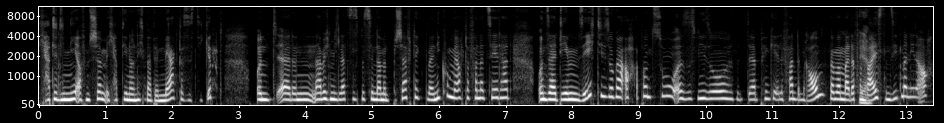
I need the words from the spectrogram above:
ich hatte die nie auf dem Schirm. Ich habe die noch nicht mal bemerkt, dass es die gibt. Und äh, dann habe ich mich letztens ein bisschen damit beschäftigt, weil Nico mir auch davon erzählt hat. Und seitdem sehe ich die sogar auch ab und zu. Es ist wie so der pinke Elefant im Raum. Wenn man mal davon Ja. weiß, dann sieht man ihn auch.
